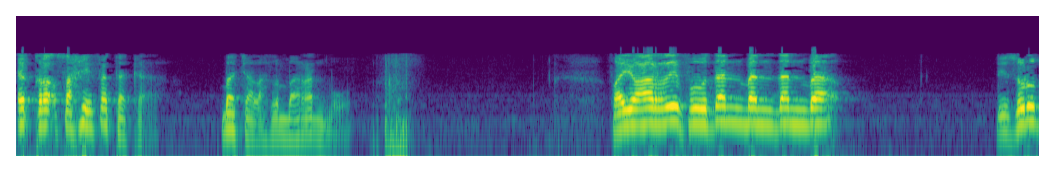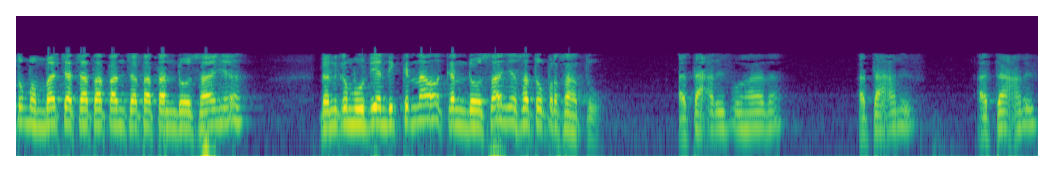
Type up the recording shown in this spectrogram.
Iqra sahifataka. Bacalah lembaranmu. Fayu'arrifu danban danba. Disuruh untuk membaca catatan-catatan dosanya. Dan kemudian dikenalkan dosanya satu persatu. Ata'arifu hadha? Ata'arif? Ata'rif?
